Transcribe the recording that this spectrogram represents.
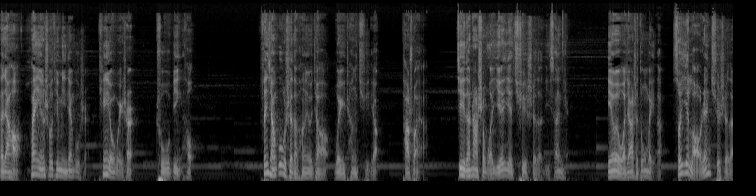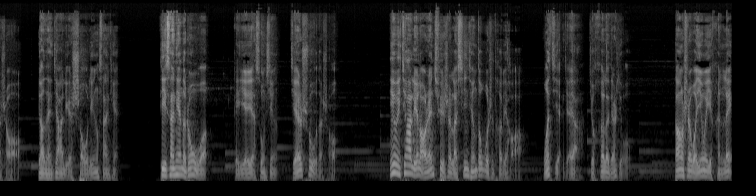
大家好，欢迎收听民间故事《听有鬼事儿》。出殡后，分享故事的朋友叫魏城曲调。他说呀，记得那是我爷爷去世的第三天，因为我家是东北的，所以老人去世的时候要在家里守灵三天。第三天的中午，给爷爷送行结束的时候，因为家里老人去世了，心情都不是特别好，我姐姐呀就喝了点酒。当时我因为很累。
